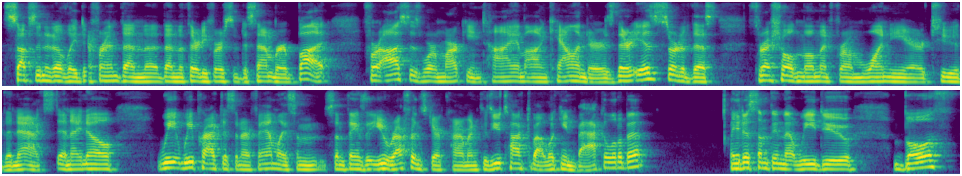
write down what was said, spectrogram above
substantively different than the than the thirty first of December. But for us, as we're marking time on calendars, there is sort of this threshold moment from one year to the next. And I know we we practice in our family some some things that you referenced here, Carmen, because you talked about looking back a little bit. It is something that we do both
